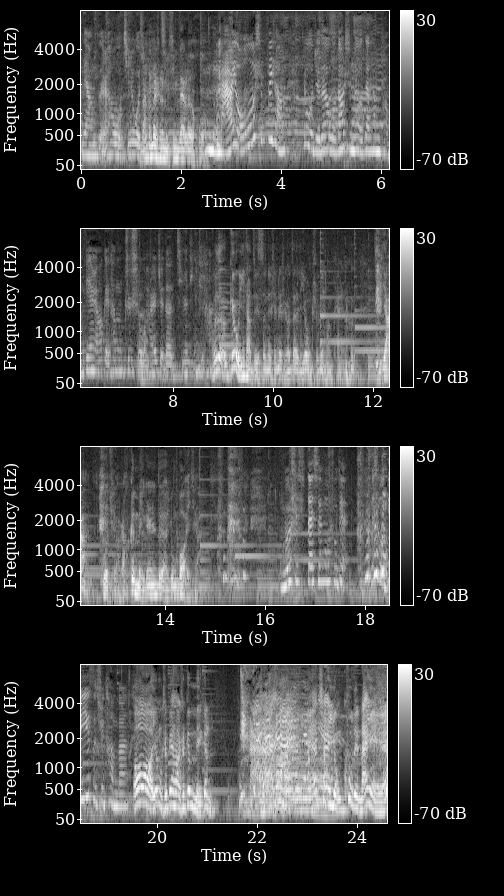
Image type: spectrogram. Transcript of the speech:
那样子，然后我其实我觉得那时候你幸灾乐祸，哪有是非常。就我觉得我当时没有在他们旁边，然后给他们支持，我还是觉得其实挺遗憾。不是给我印象最深的是那时候在游泳池边上拍，然后一架过去了，然后跟每个人都要拥抱一下。没有是是在先锋书店，那是我第一次去探班。哦，游泳池边上是跟每个男演员 穿泳裤的男演员。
